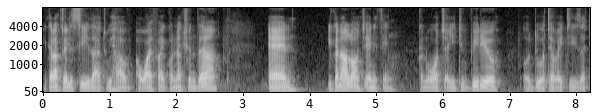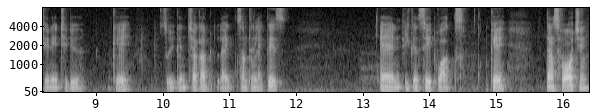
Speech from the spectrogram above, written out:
you can actually see that we have a Wi-Fi connection there and you can now launch anything. You can watch a YouTube video or do whatever it is that you need to do. Okay, so you can check out like something like this and you can see it works. Okay, thanks for watching.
